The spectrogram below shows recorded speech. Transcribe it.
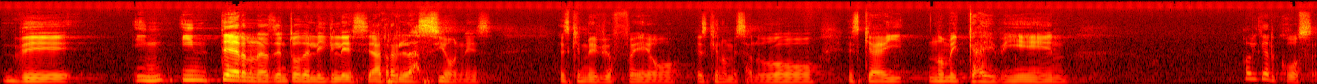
de internas dentro de la iglesia, relaciones. Es que me vio feo, es que no me saludó, es que ahí no me cae bien, cualquier cosa.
